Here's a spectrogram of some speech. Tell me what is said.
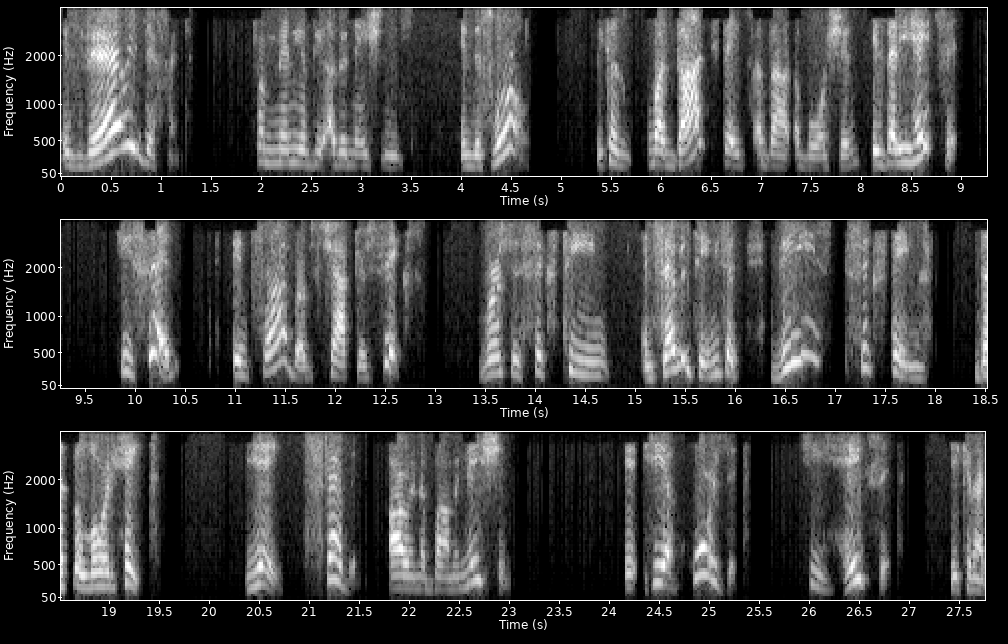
is very different from many of the other nations in this world. Because what God states about abortion is that he hates it. He said in Proverbs chapter 6, verses 16 and 17, he said, these six things that the Lord hate, yea, seven are an abomination. It, he abhors it. He hates it. He cannot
